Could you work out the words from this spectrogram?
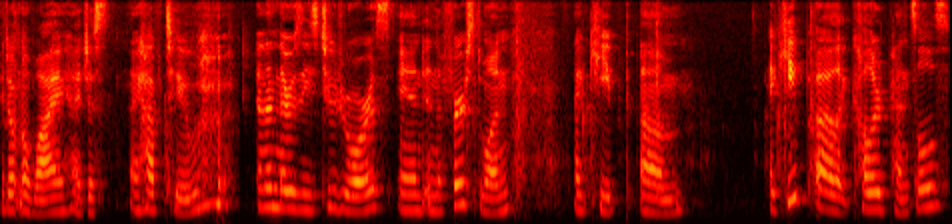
I don't know why, I just, I have two. and then there's these two drawers and in the first one I keep, um, I keep uh, like colored pencils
